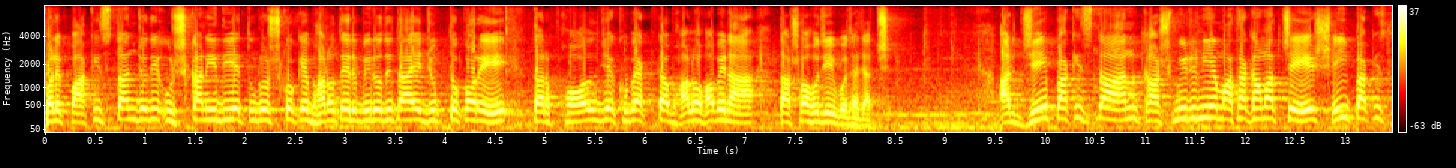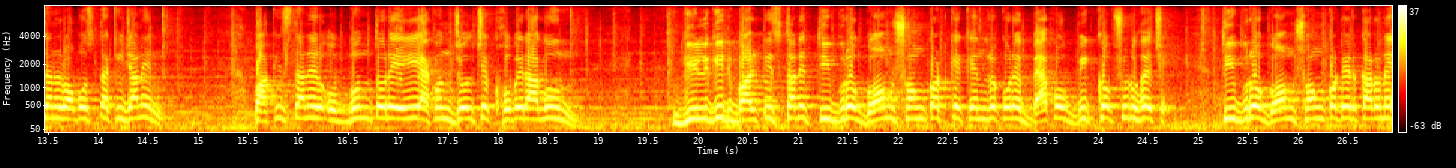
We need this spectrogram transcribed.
ফলে পাকিস্তান যদি উস্কানি দিয়ে তুরস্ককে ভারতের বিরোধিতায় যুক্ত করে, তার ফল যে খুব একটা ভালো হবে না, তা সহজেই বোঝা যাচ্ছে। আর যে পাকিস্তান কাশ্মীর নিয়ে মাথা ঘামাচ্ছে, সেই পাকিস্তানের অবস্থা কি জানেন? পাকিস্তানের অভ্যন্তরেই এখন জ্বলছে ক্ষোভের আগুন। গিলগিট বাল্টিস্তানে তীব্র গম সংকটকে কেন্দ্র করে ব্যাপক বিক্ষোভ শুরু হয়েছে। তীব্র গম সংকটের কারণে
